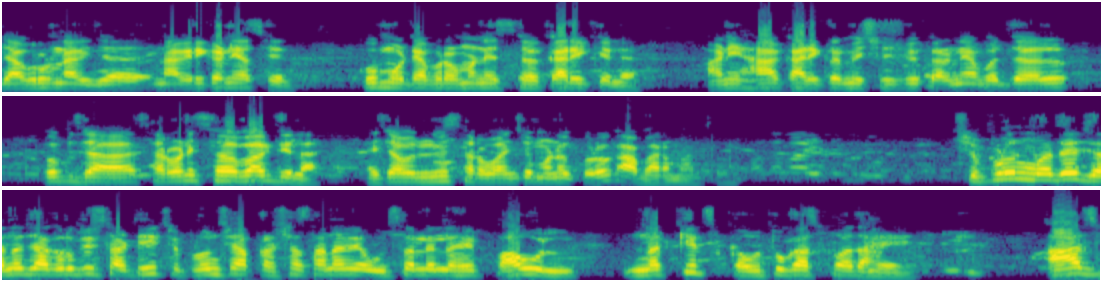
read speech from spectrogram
जागरूक नागरिकांनी असेल खूप मोठ्या प्रमाणात सहकार्य केलं. आणि हा कार्यक्रम यशस्वी करण्याबद्दल खूप सर्वांनी सहभाग दिला. याच्याबद्दल मी सर्वांचे मनपूर्वक आभार मानतो. चिपळूणमध्ये जनजागृतीसाठी चिपळूणच्या प्रशासनाने उचललेलं हे पाऊल नक्कीच कौतुकास्पद आहे. आज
